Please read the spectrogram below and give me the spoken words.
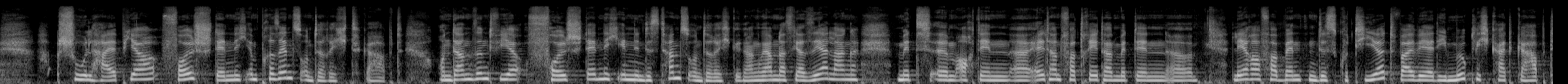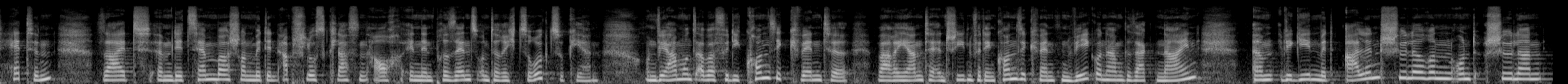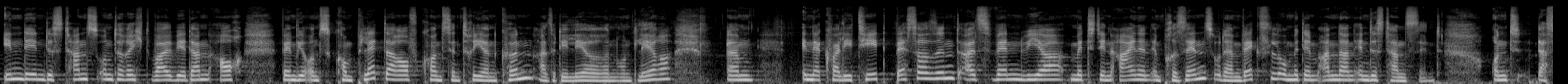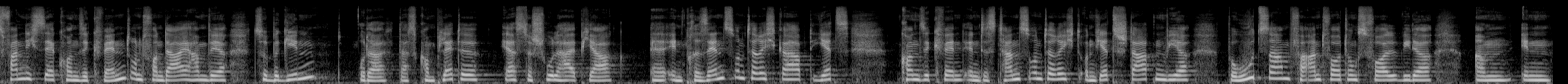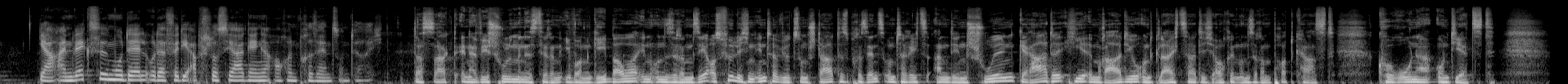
Schulhalbjahr vollständig im Präsenzunterricht gehabt. Und dann sind wir vollständig in den Distanzunterricht gegangen. Wir haben das ja sehr lange mit ähm, auch den äh, Elternvertretern, mit den äh, Lehrerverbänden diskutiert, weil wir ja die Möglichkeit gehabt hätten, seit ähm, Dezember schon mit den Abschlussklassen auch in den Präsenzunterricht zurückzukehren. Und wir haben uns aber für die konsequente Variante entschieden, für den konsequenten Weg und haben gesagt, nein, ähm, wir gehen mit allen Schülerinnen und Schülern in den Distanzunterricht, weil wir dann auch, wenn wir uns komplett darauf konzentrieren können, also die Lehrerinnen und Lehrer, ähm, in der Qualität besser sind, als wenn wir mit den einen in Präsenz oder im Wechsel und mit dem anderen in Distanz sind. Und das fand ich sehr konsequent und von daher haben wir zu Beginn oder das komplette erste Schulhalbjahr äh, in Präsenzunterricht gehabt. Jetzt konsequent in Distanzunterricht und jetzt starten wir behutsam, verantwortungsvoll wieder ähm, in ja, ein Wechselmodell oder für die Abschlussjahrgänge auch in Präsenzunterricht. Das sagt NRW-Schulministerin Yvonne Gebauer in unserem sehr ausführlichen Interview zum Start des Präsenzunterrichts an den Schulen, gerade hier im Radio und gleichzeitig auch in unserem Podcast Corona und jetzt.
